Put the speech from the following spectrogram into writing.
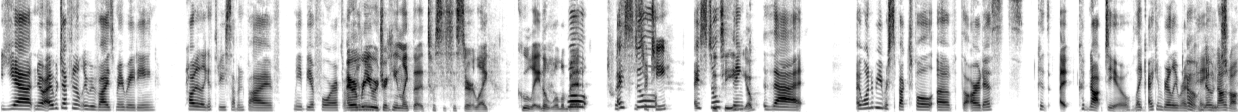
yeah, no, I would definitely revise my rating. Probably like a three seven five, maybe a four if I'm i remember you were drinking like the Twisted Sister, like Kool Aid a little bit. Well, Twist I Sister tea. I still tea, think yep. that I want to be respectful of the artists because I could not do like I can barely write Oh a page. no, not at all.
